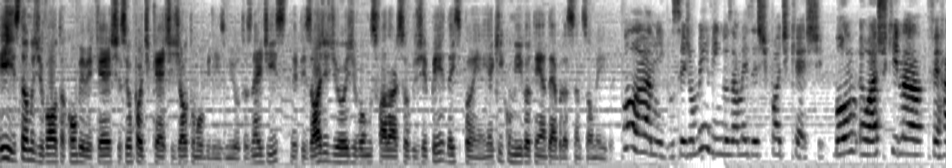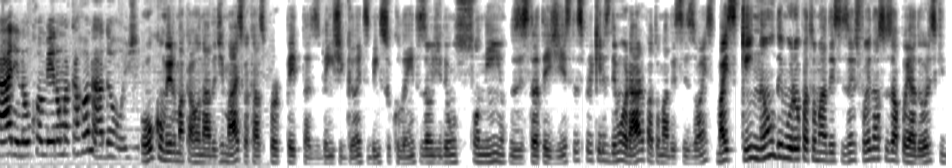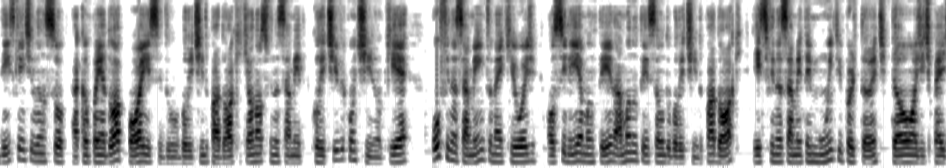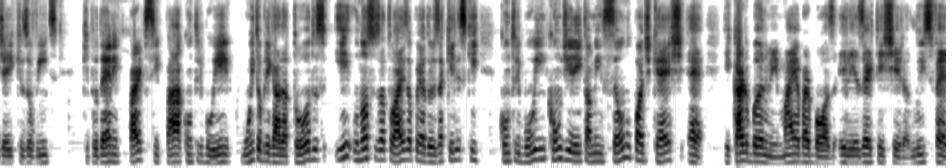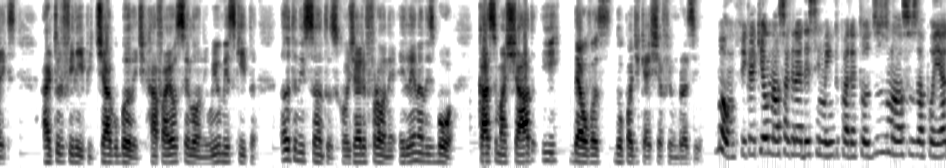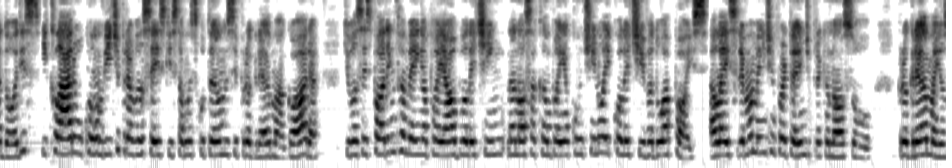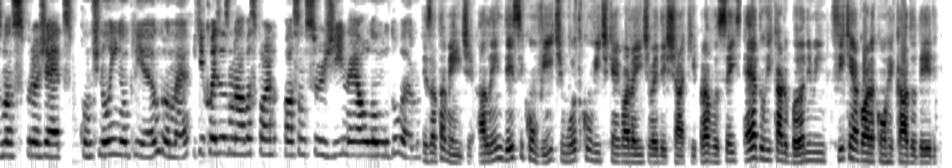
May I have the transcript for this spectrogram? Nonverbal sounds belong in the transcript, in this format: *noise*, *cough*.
E estamos de volta com o BBcast, seu podcast de automobilismo e outros nerds. No episódio de hoje vamos falar sobre o GP da Espanha. E aqui comigo eu tenho a Débora Santos Almeida. Olá, amigos, sejam bem-vindos a mais este podcast. Bom, eu acho que na Ferrari não comeram macarronada hoje. Ou comeram macarronada demais, com aquelas porpetas bem gigantes, bem suculentas, onde deu um soninho nos estrategistas, porque eles demoraram para tomar decisões. Mas quem não demorou para tomar decisões foi nossos apoiadores, que desde que a gente lançou a campanha do Apoie-se do Boletim do Paddock, que é o nosso financiamento coletivo e contínuo, que é o financiamento né, que hoje auxilia a manter a manutenção do Boletim do Paddock. Esse financiamento é muito importante, então a gente pede aí que os ouvintes que puderem participar, contribuir, muito obrigado a todos. E os nossos atuais apoiadores, aqueles que contribuem com direito à menção no podcast, é Ricardo Bannerman, Maia Barbosa, Eliezer Teixeira, Luiz Félix, Arthur Felipe, Thiago Bullet, Rafael Celone, Will Mesquita, Anthony Santos, Rogério Froner, Helena Lisboa, Cássio Machado e Delvas do podcast F1 Brasil. Bom, fica aqui o nosso agradecimento para todos os nossos apoiadores e, claro, o convite para vocês que estão escutando esse programa agora, que vocês podem também apoiar o boletim na nossa campanha contínua e coletiva do Após. Ela é extremamente importante para que o nosso programa e os nossos projetos continuem ampliando, né? E que coisas novas po possam surgir, né, ao longo do ano. Exatamente. Além desse convite, um outro convite que agora a gente vai deixar aqui para vocês é do Ricardo Bannerman. Fiquem agora com o recado dele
